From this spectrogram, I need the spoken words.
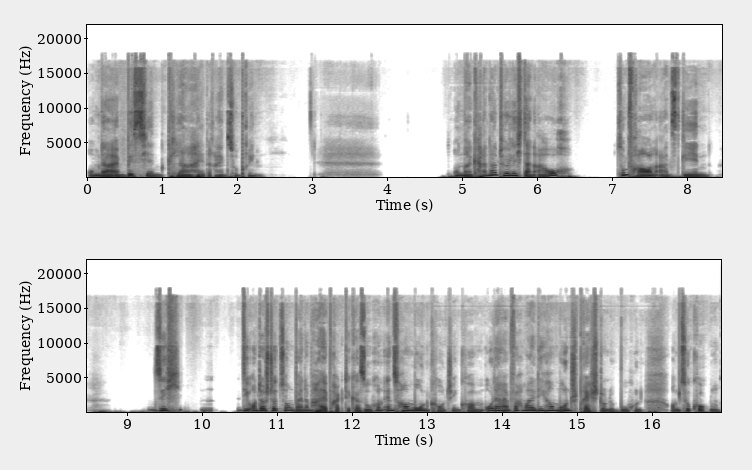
um da ein bisschen Klarheit reinzubringen. Und man kann natürlich dann auch zum Frauenarzt gehen, sich die Unterstützung bei einem Heilpraktiker suchen, ins Hormoncoaching kommen oder einfach mal die Hormonsprechstunde buchen, um zu gucken,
